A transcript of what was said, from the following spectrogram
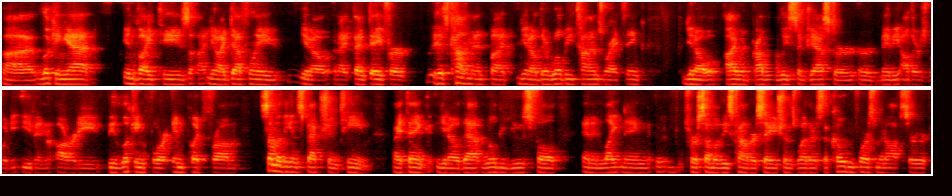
uh, looking at invitees, uh, you know, I definitely, you know, and I thank Dave for his comment, but, you know, there will be times where I think, you know, I would probably suggest, or, or maybe others would even already be looking for input from some of the inspection team. I think, you know, that will be useful and enlightening for some of these conversations, whether it's the code enforcement officer,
